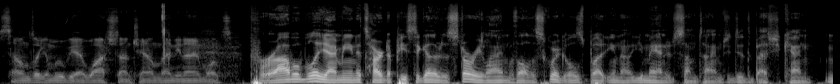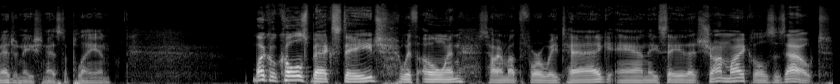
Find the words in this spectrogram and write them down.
Sounds like a movie I watched on Channel 99 once. Probably. I mean, it's hard to piece together the storyline with all the squiggles, but you know, you manage sometimes. You do the best you can. Imagination has to play in. Michael Cole's backstage with Owen, talking about the four way tag, and they say that Shawn Michaels is out.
